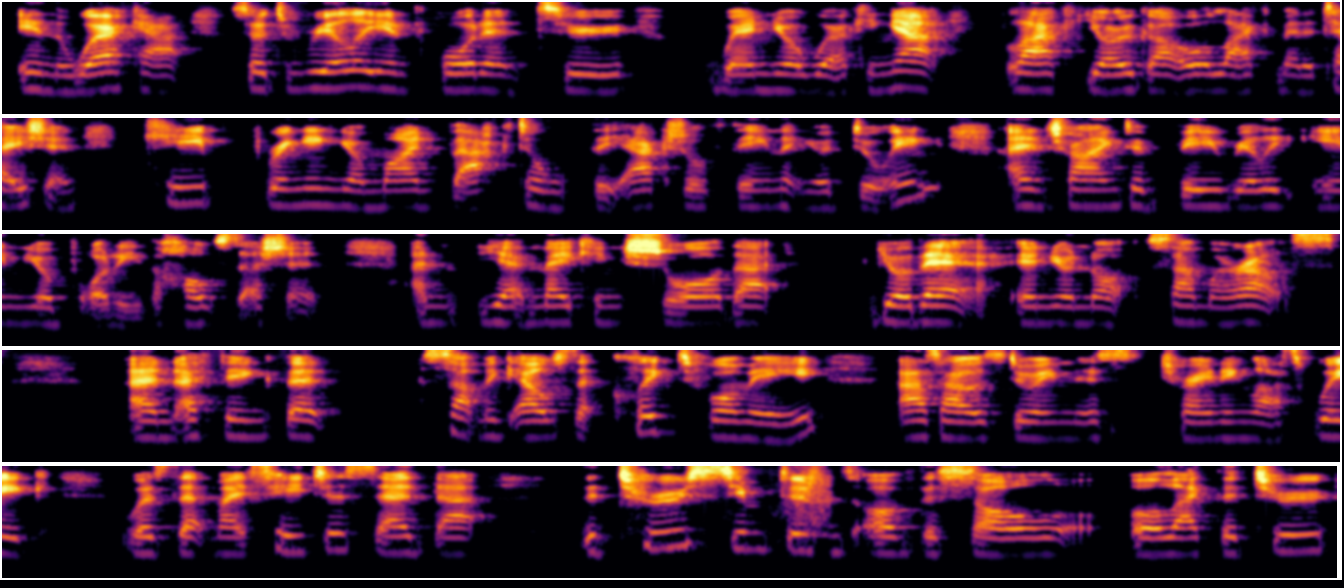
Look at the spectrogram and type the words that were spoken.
in the workout. So it's really important to, when you're working out, like yoga or like meditation, keep bringing your mind back to the actual thing that you're doing and trying to be really in your body the whole session. And yeah, making sure that you're there and you're not somewhere else. And I think that something else that clicked for me as I was doing this training last week was that my teacher said that the true symptoms of the soul, or like the true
